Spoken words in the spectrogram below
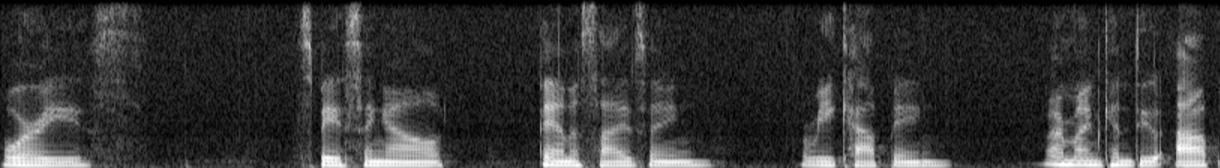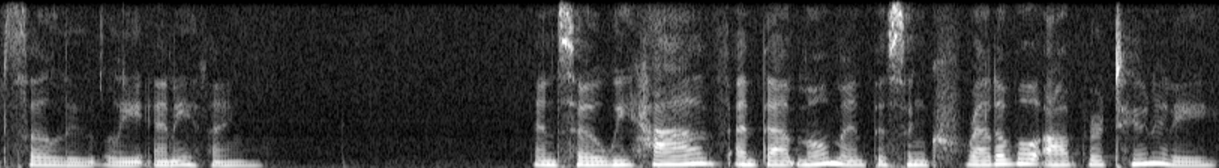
worries, spacing out, fantasizing, recapping. Our mind can do absolutely anything. And so we have at that moment this incredible opportunity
